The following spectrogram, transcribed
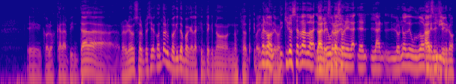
eh, con los Carapintada, reunión sorpresiva. Contale un poquito para que la gente que no, no está... Perdón, quiero cerrar la, pregunta sobre lo no deudor ah, del libro.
